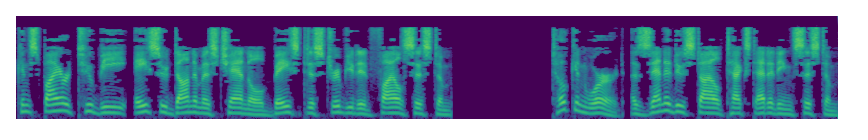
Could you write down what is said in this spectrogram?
Conspire 2B, a pseudonymous channel-based distributed file system Token Word, a Xanadu-style text editing system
